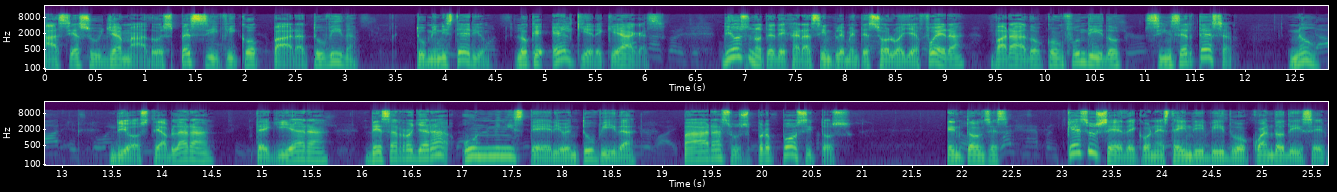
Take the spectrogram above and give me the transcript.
hacia su llamado específico para tu vida, tu ministerio, lo que Él quiere que hagas. Dios no te dejará simplemente solo allá afuera, varado, confundido, sin certeza. No. Dios te hablará, te guiará, desarrollará un ministerio en tu vida para sus propósitos. Entonces, ¿qué sucede con este individuo cuando dice,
